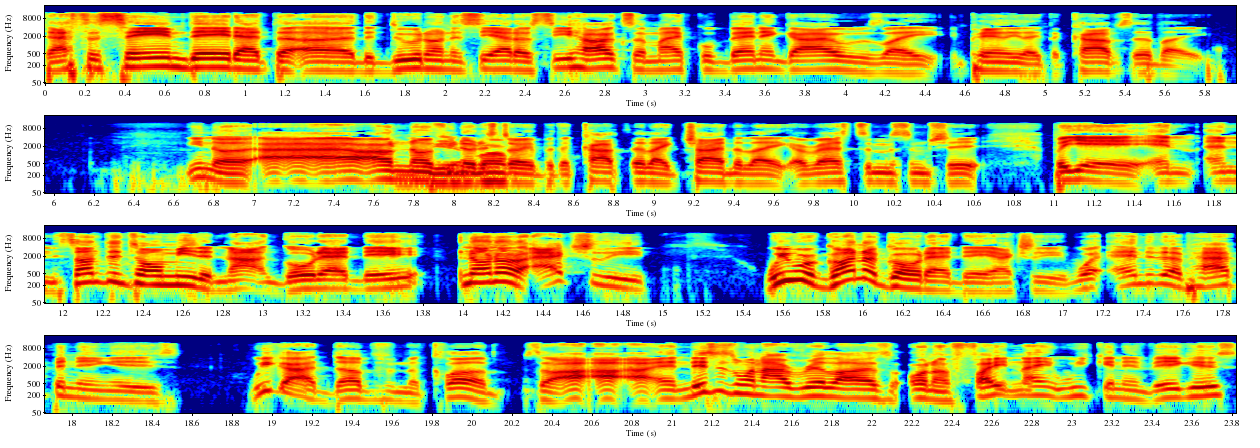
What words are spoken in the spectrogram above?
That's the same day that the uh, the dude on the Seattle Seahawks, a Michael Bennett guy, was like apparently like the cops said like, you know, I I, I don't know if you know the story, but the cops that like tried to like arrest him or some shit. But yeah, and and something told me to not go that day. No, no, no. Actually, we were gonna go that day. Actually, what ended up happening is we got dubbed from the club. So I, I, I and this is when I realized on a fight night weekend in Vegas,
